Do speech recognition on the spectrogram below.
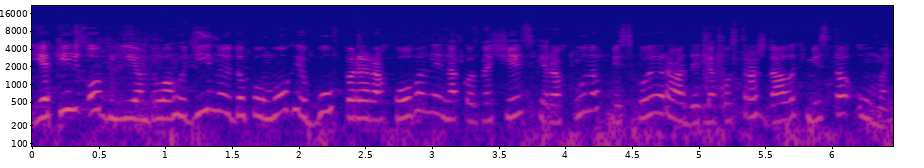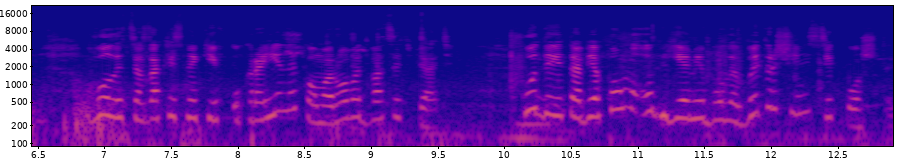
Який об'єм благодійної допомоги був перерахований на казначейський рахунок міської ради для постраждалих міста Умань, вулиця Захисників України, Комарова, 25. Куди та в якому об'ємі були витрачені ці кошти?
